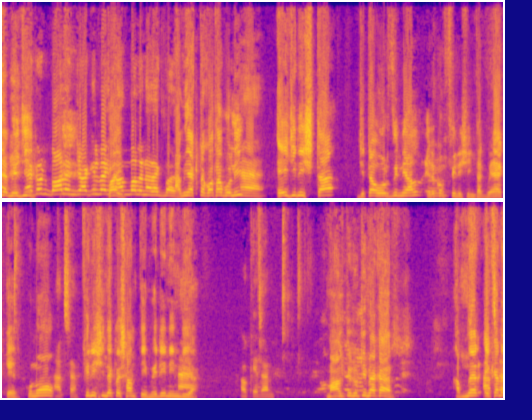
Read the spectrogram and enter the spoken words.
যে মেজি এখন বলেন শাকিল ভাই দাম বলেন আর একবার আমি একটা কথা বলি হ্যাঁ। এই জিনিসটা যেটা অরিজিনাল এরকম ফিনিশিং থাকবে একের। কোনো আচ্ছা। ফিনিশিং দেখলে শান্তি made in India okay done multi roti maker. আপনার এখানে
